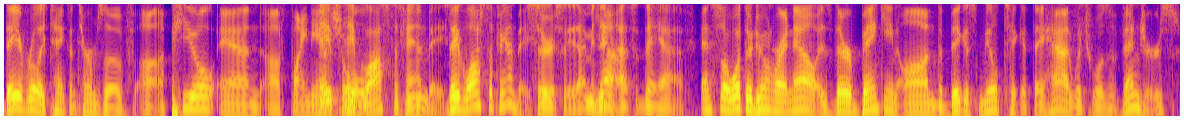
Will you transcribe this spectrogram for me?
they have really tanked in terms of uh, appeal and uh, they've, financial. they've lost the fan base. They've lost the fan base. seriously. I mean, Yeah. that's what they have. And so what they're doing right now is they're banking on the biggest meal ticket they had, which was Avengers,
